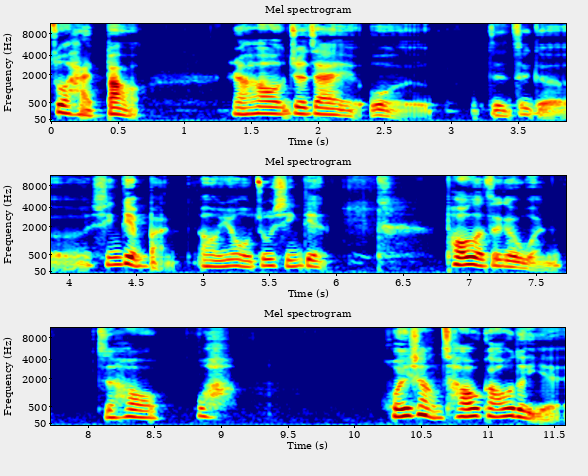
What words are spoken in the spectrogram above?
做海报，然后就在我的这个新店版，哦，因为我住新店，PO 了这个文之后，哇，回响超高的耶！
